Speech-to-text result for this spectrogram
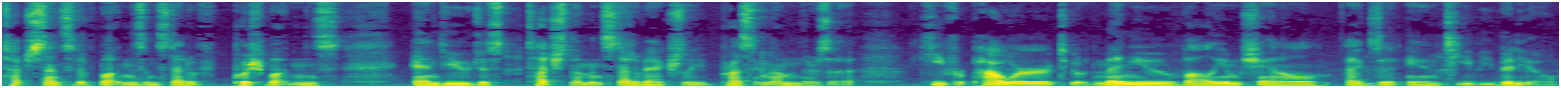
touch sensitive buttons instead of push buttons, and you just touch them instead of actually pressing them. There's a key for power, to go to the menu, volume, channel, exit, and TV video.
